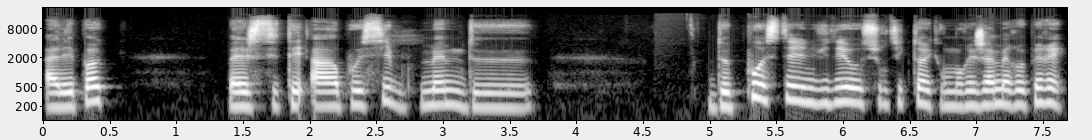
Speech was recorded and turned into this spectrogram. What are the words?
à l'époque, ben, c'était impossible même de de poster une vidéo sur TikTok, on m'aurait jamais repéré.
